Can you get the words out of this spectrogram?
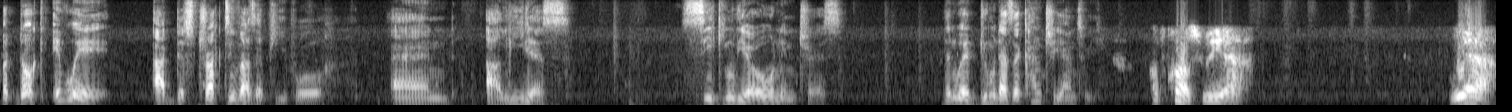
But Doc, if we are destructive as a people and our leaders seeking their own interests, then we're doomed as a country, aren't we? Of course we are. We are.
